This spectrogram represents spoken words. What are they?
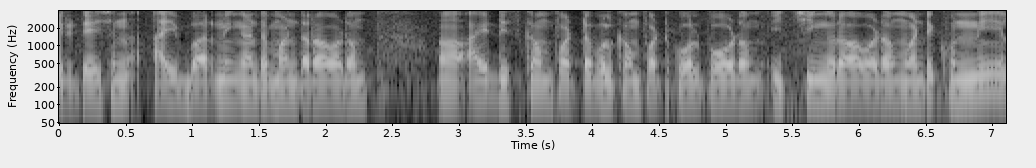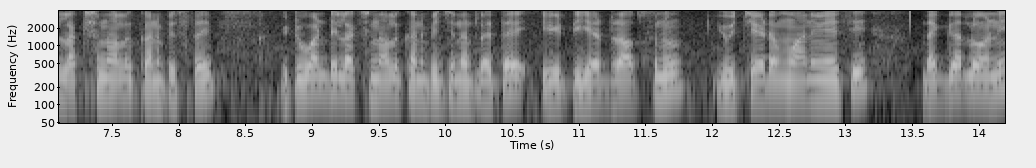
irritation eye burning అంటే మంట రావడం ఐ డిస్కంఫర్టబుల్ కంఫర్ట్ కోల్పోవడం ఇచ్చింగ్ రావడం వంటి కొన్ని లక్షణాలు కనిపిస్తాయి. ఇటువంటి లక్షణాలు కనిపించినట్లయితే ఈ టియర్ డ్రాప్స్ను యూజ్ చేయడం మానివేసి దగ్గరలోని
